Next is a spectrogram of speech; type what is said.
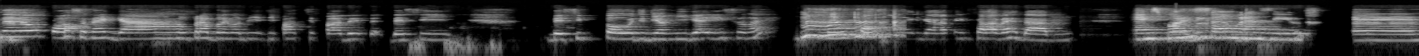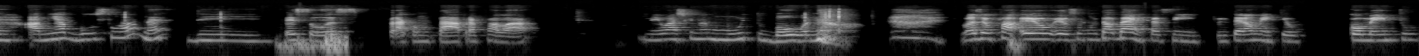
Não posso negar. O problema de, de participar de, desse, desse pod de amiga é isso, né? Não posso negar, tenho que falar a verdade. É exposição, Mas, Brasil. É a minha bússola, né? De pessoas para contar, para falar. Eu acho que não é muito boa, não. Mas eu, eu, eu sou muito aberta, assim, literalmente. Eu comento,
